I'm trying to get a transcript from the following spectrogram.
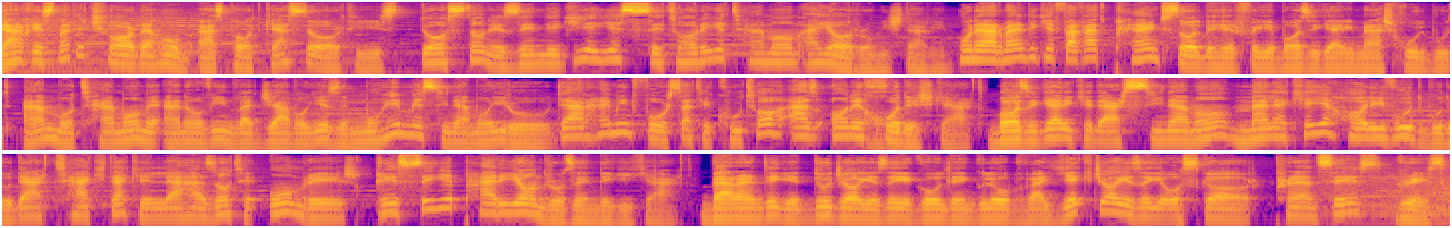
در قسمت چهاردهم از پادکست آرتیست داستان زندگی یه ستاره تمام عیار رو میشنویم. هنرمندی که فقط پنج سال به حرفه بازیگری مشغول بود اما تمام عناوین و جوایز مهم سینمایی رو در همین فرصت کوتاه از آن خودش کرد. بازیگری که در سینما ملکه هالیوود بود و در تک تک لحظات عمرش قصه پریان رو زندگی کرد. برنده دو جایزه گلدن گلوب و یک جایزه اسکار پرنسس گریس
